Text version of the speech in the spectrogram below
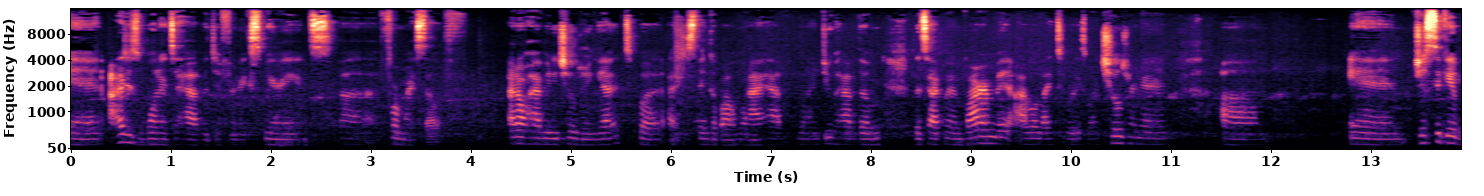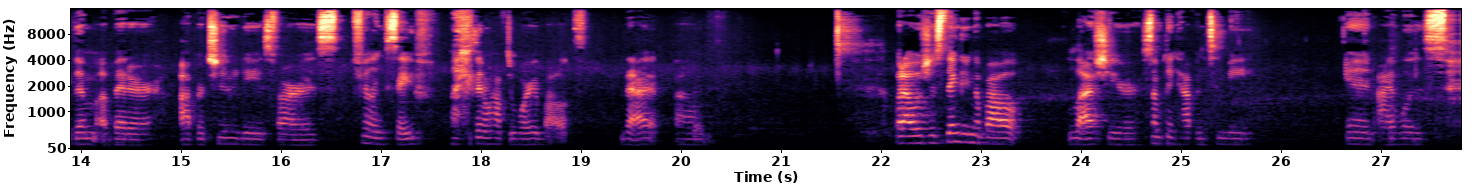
And I just wanted to have a different experience uh, for myself. I don't have any children yet, but I just think about when I have when I do have them, the type of environment I would like to raise my children in, um, and just to give them a better opportunity as far as feeling safe, like they don't have to worry about that. Um, but I was just thinking about last year, something happened to me, and I was,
